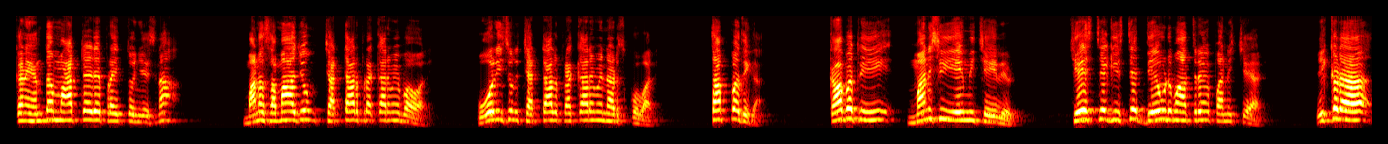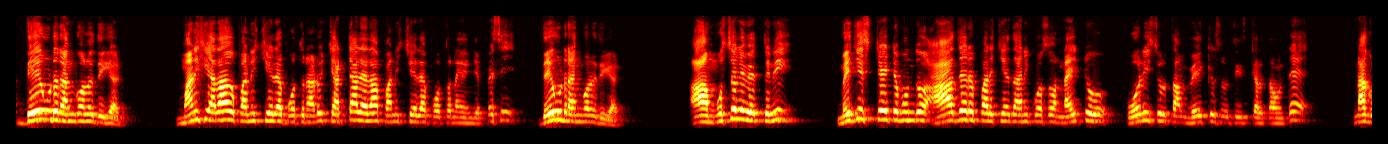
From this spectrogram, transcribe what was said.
కానీ ఎంత మాట్లాడే ప్రయత్నం చేసినా మన సమాజం చట్టాల ప్రకారమే పోవాలి. పోలీసులు చట్టాల ప్రకారమే నడుచుకోవాలి. తప్పదిగా. కాబట్టి మనిషి ఏమీ చేయలేడు. చేస్తే గీస్తే దేవుడు మాత్రమే పని చేయాలి. ఇక్కడ దేవుడు రంగంలో దిగాడు. మనిషి ఎలా పని చేయలేకపోతున్నాడు చట్టాలు ఎలా పని చేయలేకపోతున్నాయని చెప్పేసి దేవుడు రంగంలో దిగాడు. ఆ ముసలి వ్యక్తిని మెజిస్ట్రేట్ ముందు హాజరుపరిచే దానికోసం నైట్ పోలీసులు తమ వెహికల్స్లో తీసుకెళ్తా ఉంటే నాకు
